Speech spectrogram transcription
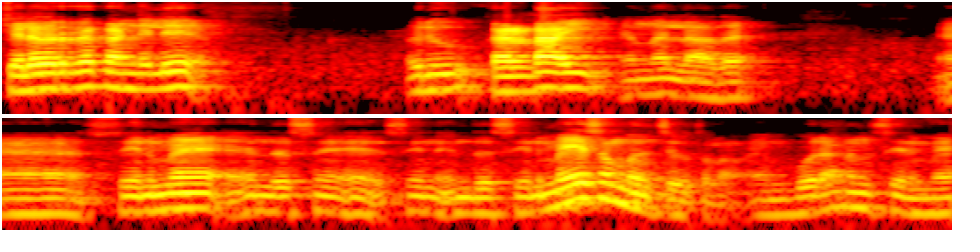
ചിലവരുടെ കണ്ണിൽ ഒരു കരടായി എന്നല്ലാതെ സിനിമ എന്താ എന്താ സിനിമയെ സംബന്ധിച്ചിടത്തോളം എമ്പുരാൻ എന്ന സിനിമ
